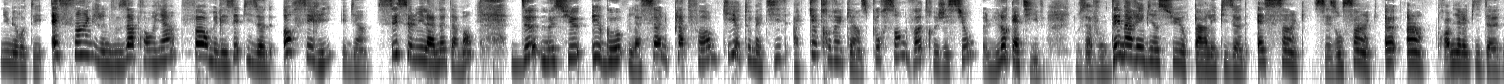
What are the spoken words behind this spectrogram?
numérotée S5, je ne vous apprends rien, forme les épisodes hors série, eh bien, c'est celui-là notamment, de Monsieur Hugo, la seule plateforme qui automatise à 95% votre gestion locative. Nous avons démarré bien sûr par l'épisode S5, saison 5, E1, premier épisode,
